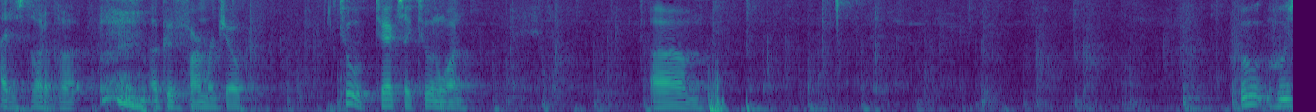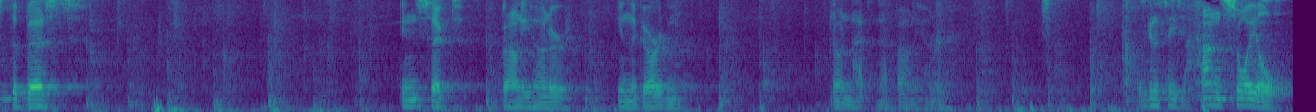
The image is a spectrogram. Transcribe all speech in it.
I just thought of a, a good farmer joke. Two, actually, two in one. Um, who who's the best insect bounty hunter in the garden? No, not not bounty hunter. I was gonna say Han Soil.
